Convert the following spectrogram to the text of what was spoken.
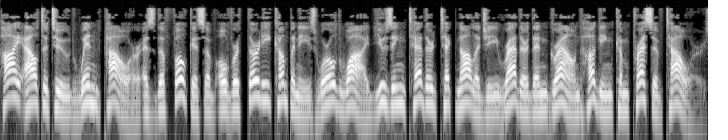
High-altitude wind power is the focus of over 30 companies worldwide using tethered technology rather than ground-hugging compressive towers.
